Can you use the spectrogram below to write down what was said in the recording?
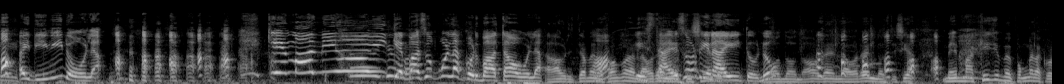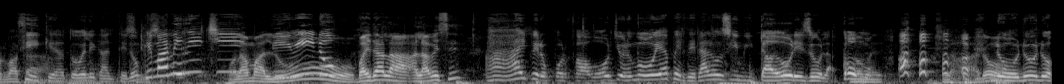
Ay, divino, hola. ¿Qué más, mi Javi? ¿Qué pasó con la corbata, hola? Ah, ahorita me la Ah, pongo a la hora Está del desordenadito, ¿no? No, no, no, ahora en la hora del noticiero. Me maquillo y me pongo la corbata. Sí, queda todo elegante, ¿no? Sí, ¿Qué sí. más, mi Richie? Hola, Malú. Divino. ¿Va a ir a la, al ABC? Ay, pero por favor, yo no me voy a perder a los imitadores, hola. ¿Cómo? No me- Claro. No, no, no.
